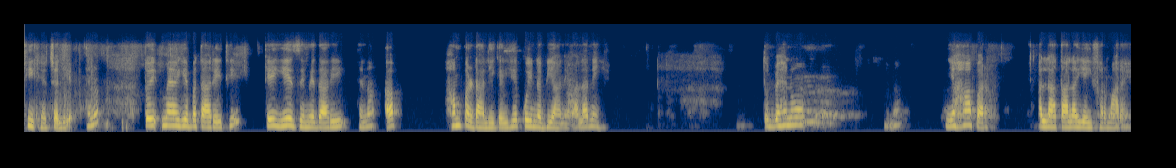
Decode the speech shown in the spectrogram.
ٹھیک ہے، چلیے، ہے نا؟ تو میں یہ بتا رہی تھی کہ یہ ذمہ داری، ہے نا، اب ہم پر ڈالی گئی ہے، کوئی نبی آنے والا نہیں ہے۔ تو بہنوں یہاں پر اللہ تعالیٰ یہی فرما رہے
